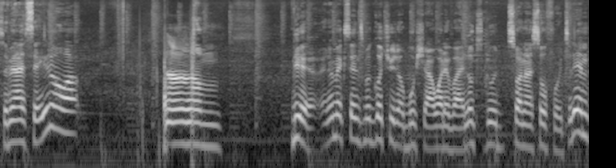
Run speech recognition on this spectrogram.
So me I say, you know what? Um yeah, and it makes sense me go through the bush or whatever, it looks good, so on and so forth. So then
